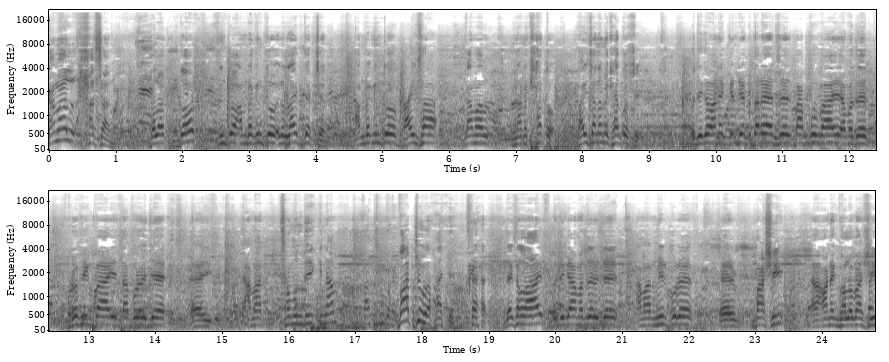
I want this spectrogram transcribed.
কামাল হাসান ব্যালট দশ কিন্তু আমরা কিন্তু এটা লাইভ দেখছেন। আমরা কিন্তু ভাইসা কামাল নামে খ্যাত ভাইসা নামে খ্যাত সে। ওদিকে অনেক ক্যান্ডিডেট দাঁড়ায় আছে পাপ্পু ভাই আমাদের রফিক ভাই তারপরে ওই যে আমার সম্বন্ধী কি নাম? বাচ্চু ভাই। দেখছেন লাইভ ওদিকে আমাদের ওই যে আমার মিরপুরের এর বাসি অনেক ভালোবাসি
